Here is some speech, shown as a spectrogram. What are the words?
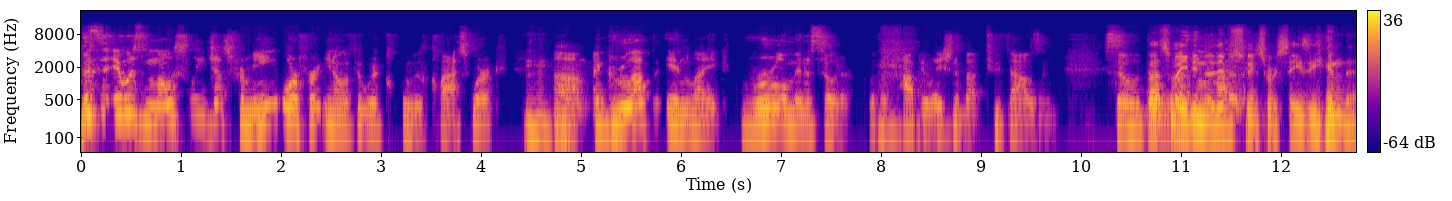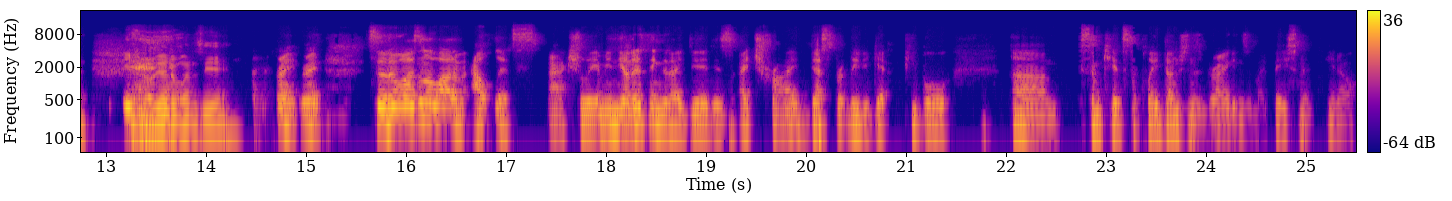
this it was mostly just for me, or for you know, if it were it was classwork. Mhm. Um, I grew up in like rural Minnesota with a population about two thousand. So That's why you didn't know the wasn't a lot difference between Scorsese and the, of- all the other ones. Yeah. right right so there wasn't a lot of outlets actually i mean the other thing that i did is i tried desperately to get people um, some kids to play dungeons and dragons in my basement you know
